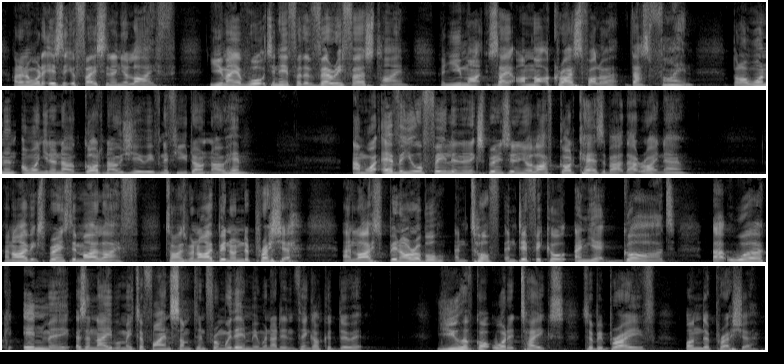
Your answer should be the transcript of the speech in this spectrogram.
I don't know what it is that you're facing in your life. You may have walked in here for the very first time and you might say, I'm not a Christ follower. That's fine. But I want, I want you to know God knows you even if you don't know Him. And whatever you're feeling and experiencing in your life, God cares about that right now. And I've experienced in my life times when I've been under pressure and life's been horrible and tough and difficult, and yet God at work in me has enabled me to find something from within me when I didn't think I could do it. You have got what it takes to be brave under pressure.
